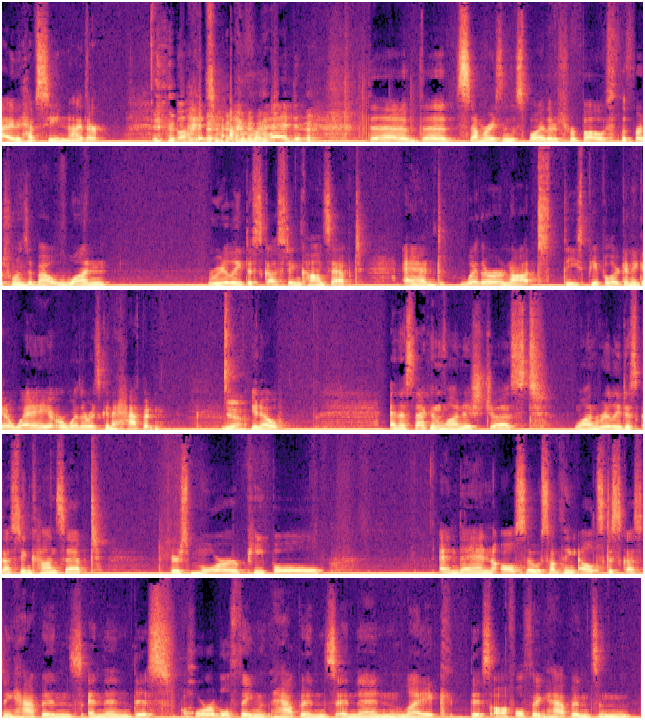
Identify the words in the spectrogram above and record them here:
i have seen neither but i've read the the summaries and the spoilers for both the first one's about one really disgusting concept and whether or not these people are going to get away or whether it's going to happen Yeah. you know. And the second one is just one really disgusting concept. There's more people, and then also something else disgusting happens, and then this horrible thing happens, and then like this awful thing happens, and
